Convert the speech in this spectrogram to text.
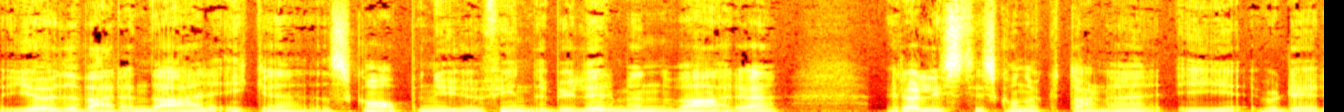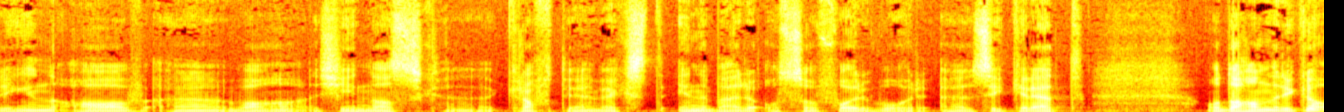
gjøre det verre enn det er. Ikke skape nye fiendebilder, men være realistiske og nøkterne i vurderingen av hva Kinas kraftige vekst innebærer, også for vår sikkerhet. Og det handler ikke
